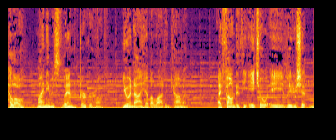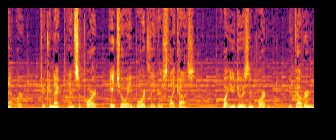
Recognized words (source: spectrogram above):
Hello, my name is Lynn Bergerhoff. You and I have a lot in common. I founded the HOA Leadership Network to connect and support HOA board leaders like us. What you do is important. You govern,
